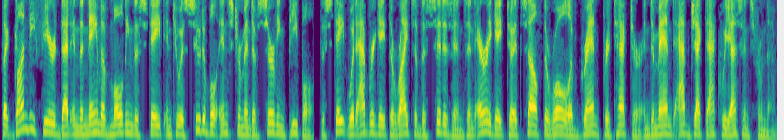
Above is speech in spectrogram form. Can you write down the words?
But Gandhi feared that in the name of molding the state into a suitable instrument of serving people, the state would abrogate the rights of the citizens and arrogate to itself the role of grand protector and demand abject acquiescence from them.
